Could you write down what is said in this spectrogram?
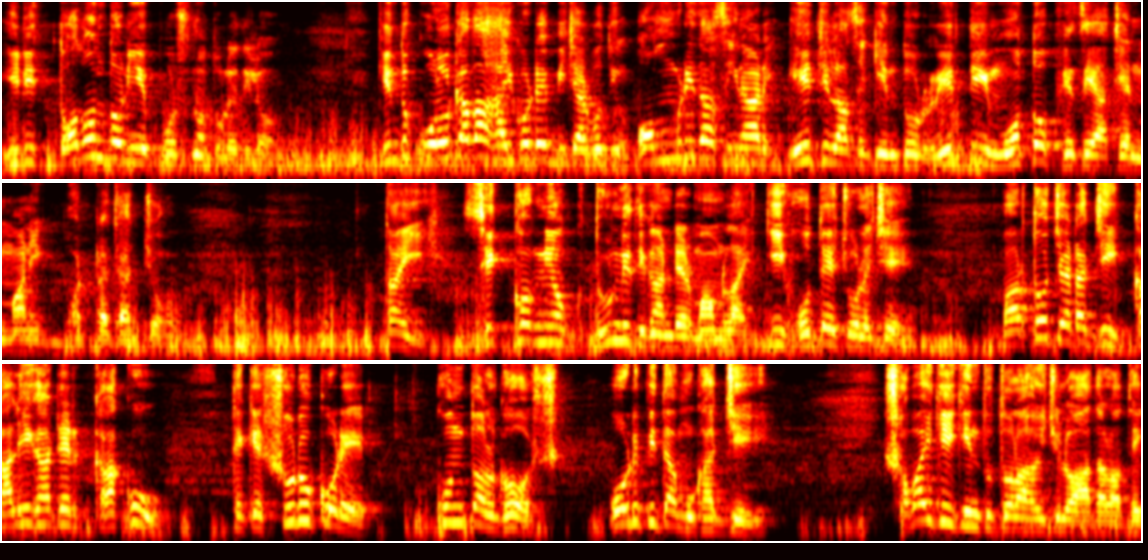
ইডির তদন্ত নিয়ে প্রশ্ন তুলে দিল। কিন্তু কলকাতা হাইকোর্টের বিচারপতি অমৃতা সিনহার এজলাসে কিন্তু রীতিমতো ফেঁসে আছেন মানিক ভট্টাচার্য। তাই শিক্ষক নিয়োগ দুর্নীতিকাণ্ডের মামলায় কি হতে চলেছে? পার্থ চ্যাটার্জি কালীঘাটের কাকু থেকে শুরু করে কুন্তল ঘোষ, অর্পিতা মুখার্জি, সবাইকেই কিন্তু তোলা হয়েছিল আদালতে।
